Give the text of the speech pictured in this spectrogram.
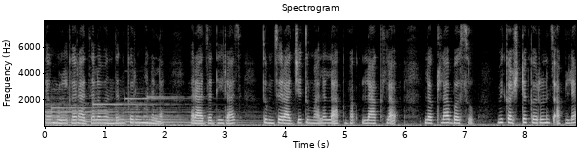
त्या मुलगा राजाला वंदन करून म्हणाला राजा धीराज तुमचं राज्य तुम्हाला लाख लाख ला लखला बसो. मी कष्ट करूनच आपल्या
